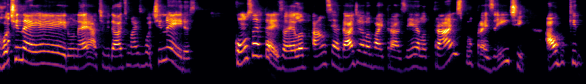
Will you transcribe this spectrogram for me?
rotineiro, né, atividades mais rotineiras. Com certeza, ela, a ansiedade, ela vai trazer, ela traz para o presente Algo que,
